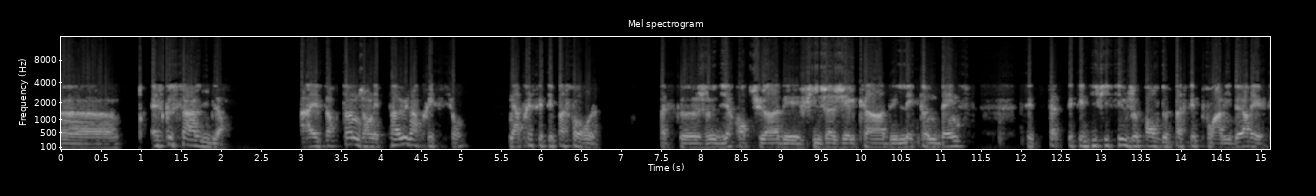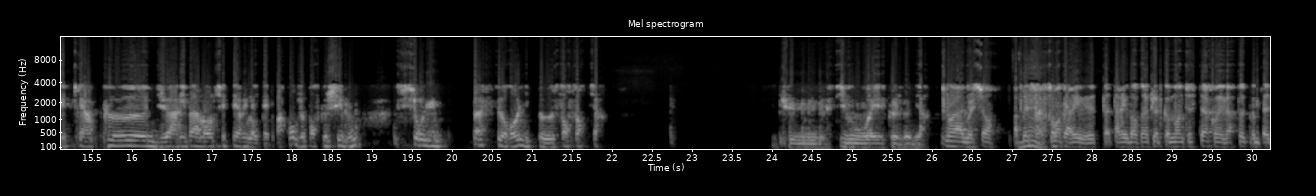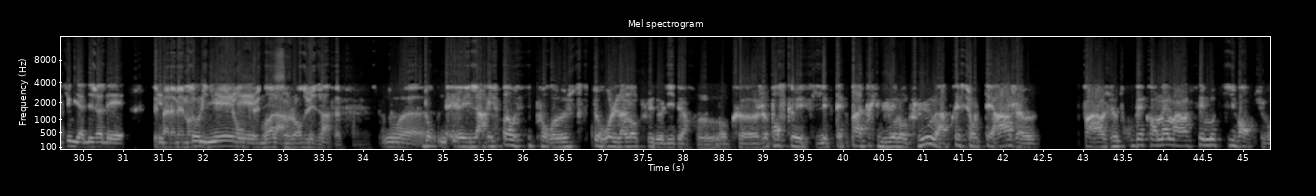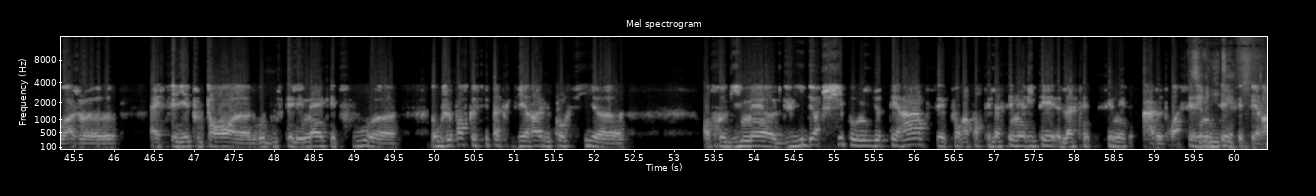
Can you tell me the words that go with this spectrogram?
Est-ce que c'est un leader? À Everton, j'en ai pas eu l'impression, mais après c'était pas son rôle. Parce que je veux dire, quand tu as des Phil Jagielka, des Leighton Baines, c'était difficile, je pense, de passer pour un leader et c'est ce qui est un peu dû arriver à Manchester United. Par contre, je pense que chez vous, si on lui passe ce rôle, il peut s'en sortir. Si, vous voyez ce que je veux dire. Ouais, bien sûr. Après, ouais, tu arrives, arrives dans un club comme Manchester, comme Everton, comme tu as dit, où il y a déjà des, c'est pas la même liés, que voilà, aujourd'hui. Nous, euh, il n'arrive pas aussi pour euh, ce rôle-là non plus de leader. Donc, euh, je pense qu'il n'est peut-être pas attribué non plus, mais après sur le terrain, je, enfin, je le trouvais quand même assez motivant, tu vois. Je à essayer tout le temps euh, de rebooster les mecs et tout. donc, je pense que si Patrick Vieira lui confie entre guillemets du leadership au milieu de terrain, c'est pour apporter de la sénérité, de la ah, de trois, sérénité, etc.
